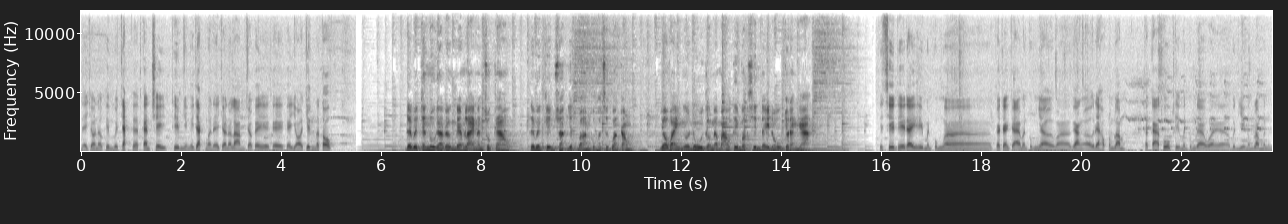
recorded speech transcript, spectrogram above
để cho nó thêm cái chắc ờ, canxi thêm những cái chất mà để cho nó làm cho cái cái cái vỏ trứng nó tốt. Để việc chăn nuôi gà rừng đem lại năng suất cao thì việc kiểm soát dịch bệnh cũng hết sức quan trọng. Do vậy, người nuôi cần đảm bảo tiêm vaccine đầy đủ cho đàn gà. cái xin thì ở đây thì mình cũng ờ, cái trang trại mình cũng nhờ và gần ở đại học nông lâm tất cả thuốc thì mình cũng ra ngoài ờ, bệnh viện nông lâm mình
